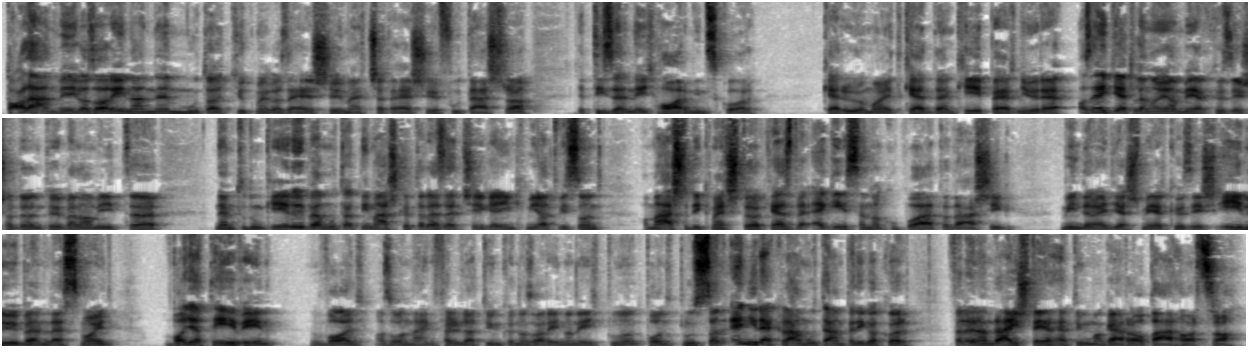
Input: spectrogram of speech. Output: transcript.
talán még az arénán nem mutatjuk meg az első meccset első futásra. 14.30-kor kerül majd kedden képernyőre. Az egyetlen olyan mérkőzés a döntőben, amit nem tudunk élőben mutatni más kötelezettségeink miatt, viszont a második meccstől kezdve egészen a kupa átadásig minden egyes mérkőzés élőben lesz majd vagy a tévén, vagy az online felületünkön az Arena 4 pont pluszon. Ennyi reklám után pedig akkor felőlem rá is térhetünk magára a párharcra.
